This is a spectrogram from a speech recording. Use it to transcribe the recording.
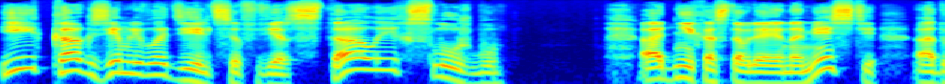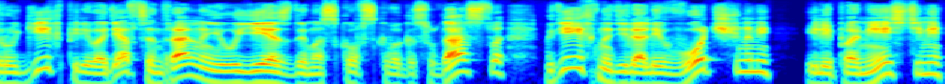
и, как землевладельцев, верстало их службу одних оставляя на месте, а других переводя в центральные уезды московского государства, где их наделяли вотчинами или поместьями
